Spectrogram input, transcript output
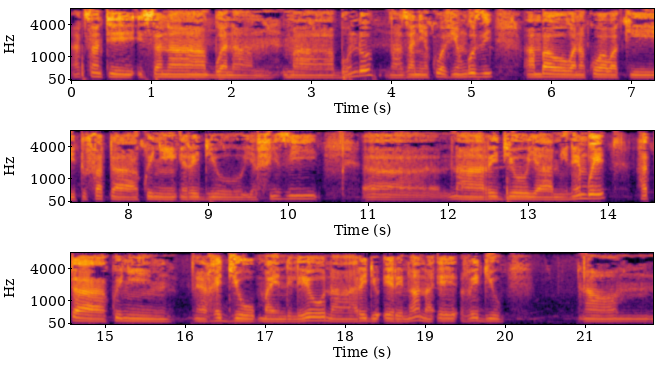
Asante sana Bwana Mabondo. Nadhani ya kuwa viongozi ambao wanakuwa wakitufata kwenye redio ya Fizi uh, na redio ya Minembwe hata kwenye redio Maendeleo na redio RNA na redio um,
